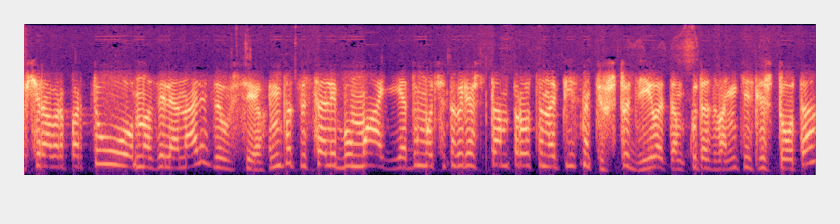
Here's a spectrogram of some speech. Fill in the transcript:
вчера в аэропорту взяли анализы у всех, и мы подписали бумаги. Я думала, честно говоря, что там просто написано, что делать, там, куда звонить, если что-то.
